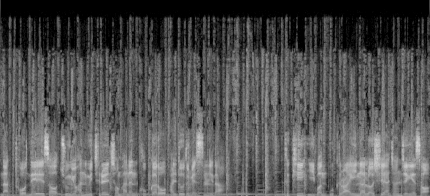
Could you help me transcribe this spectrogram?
나토 내에서 중요한 위치를 점하는 국가로 발돋움했습니다. 특히 이번 우크라이나 러시아 전쟁에서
